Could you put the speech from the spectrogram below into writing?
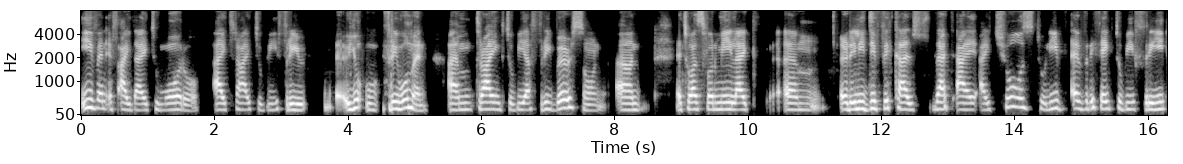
even if i die tomorrow i try to be free uh, free woman. I'm trying to be a free person. And it was for me like um, really difficult that I, I chose to leave everything to be free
